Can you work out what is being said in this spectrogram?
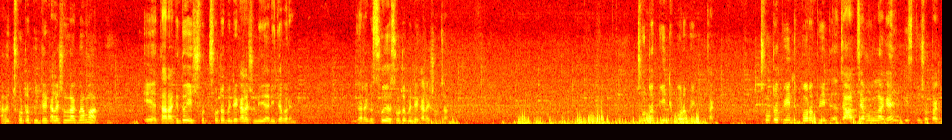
আমি ছোট প্রিন্টের কালেকশন লাগবে আমার, এ, তারা কিন্তু এই ছোট- প্রিন্টের কালেকশন দিতে পারেন। যারা একটু সু- ছোটো প্রিন্টের কালেকশন চান। ছোট প্রিন্ট, বড় প্রিন্ট থাক। ছোট প্রিন্ট, বড় প্রিন্ট, যার যেমন লাগে, স্ক্রিনশট রাখবেন।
